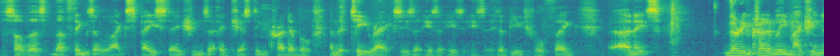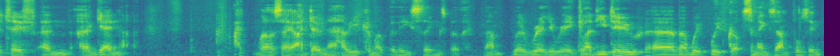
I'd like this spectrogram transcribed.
sort of the, the things that look like space stations are just incredible. And the T Rex is, is, is is a beautiful thing, and it's they're incredibly imaginative. And again. I, well, I say I don't know how you come up with these things, but um, we're really, really glad you do. Um, and we've, we've got some examples in,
